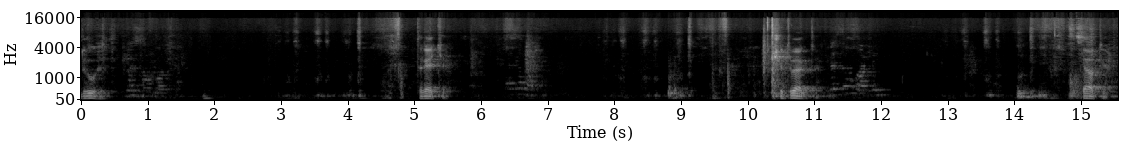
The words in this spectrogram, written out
Друге. Третє. Четверте. П'яте.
